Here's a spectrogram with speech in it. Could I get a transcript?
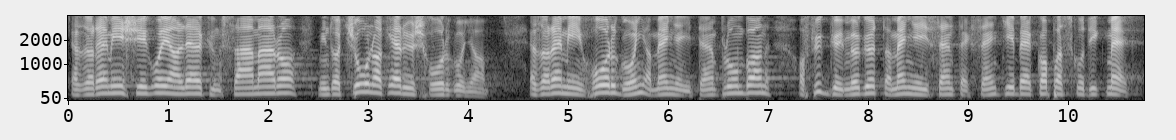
Ez a reménység olyan lelkünk számára, mint a csónak erős horgonya. Ez a remény horgony a mennyei templomban, a függöny mögött a mennyei szentek szentjébe kapaszkodik meg.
